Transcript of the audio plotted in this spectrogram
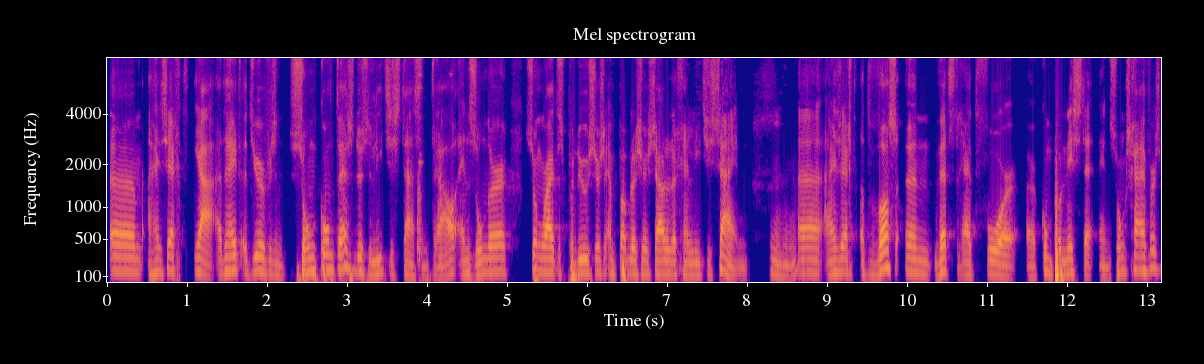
Ehm, hij zegt, ja, het heet het Eurovision Song Contest, dus de liedjes staan centraal. En zonder songwriters, producers en publishers zouden er geen liedjes zijn. Mhm. Eh, hij zegt, het was een wedstrijd voor eh, componisten en songschrijvers.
